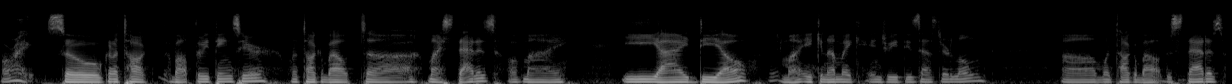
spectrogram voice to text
All right, so we're gonna talk about three things here. We're gonna talk about uh, my status of my EIDL, my Economic Injury Disaster Loan. I'm gonna talk about the status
